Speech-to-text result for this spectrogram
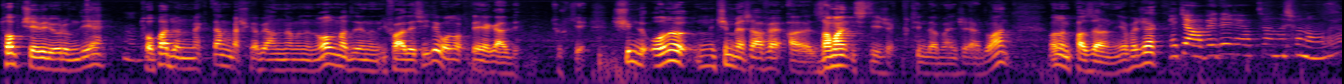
top çeviriyorum diye topa dönmekten başka bir anlamının olmadığının ifadesiyle o noktaya geldi Türkiye. Şimdi onun için mesafe zaman isteyecek Putin'de bence Erdoğan. Onun pazarını yapacak. Peki ABD ile yaptığı anlaşma ne oluyor?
